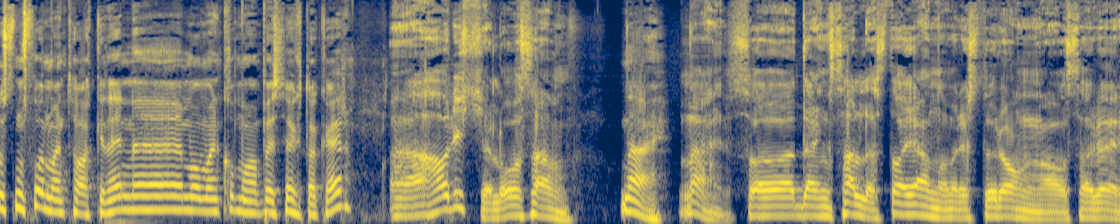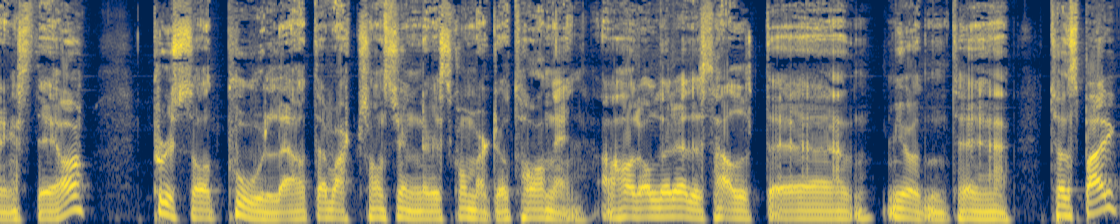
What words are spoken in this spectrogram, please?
Hvordan får man tak i den? Må man komme og besøke dere? Jeg har ikke lov selv. Nei. Nei. Så den selges da gjennom restauranter og serveringssteder. Pluss at polet etter hvert sannsynligvis kommer til å ta den inn. Jeg har allerede solgt eh, mjøden til Tønsberg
